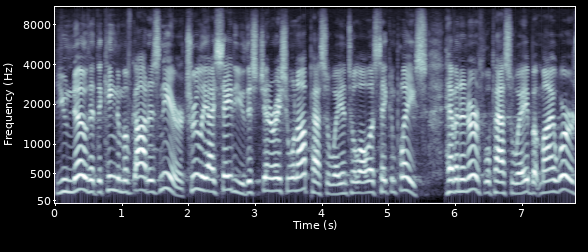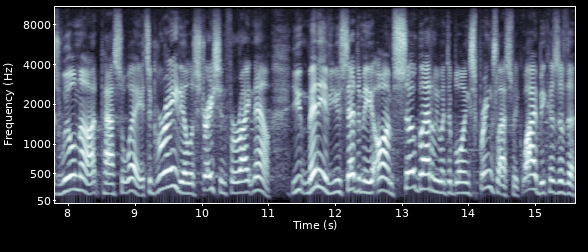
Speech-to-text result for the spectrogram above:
you know that the kingdom of God is near. Truly, I say to you, this generation will not pass away until all has taken place. Heaven and earth will pass away, but my words will not pass away. It's a great illustration for right now. You, many of you said to me, Oh, I'm so glad we went to Blowing Springs last week. Why? Because of the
